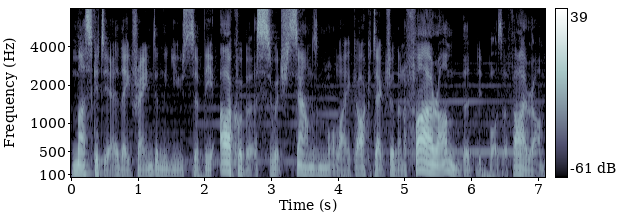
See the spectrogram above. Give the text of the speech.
musketeer they trained in the use of the arquebus, which sounds more like architecture than a firearm, but it was a firearm.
